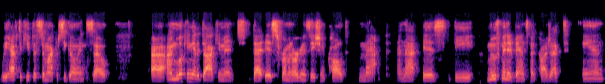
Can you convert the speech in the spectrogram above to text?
we have to keep this democracy going. So uh, I'm looking at a document that is from an organization called MAP, and that is the Movement Advancement Project. And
